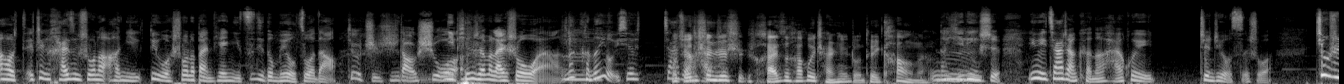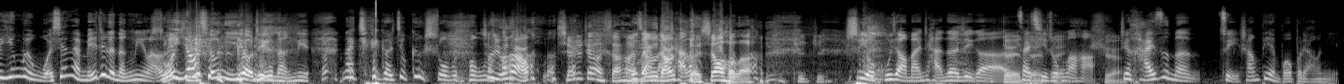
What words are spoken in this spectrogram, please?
哦，这个孩子说了啊，你对我说了半天，你自己都没有做到，就只知道说，你凭什么来说我啊？那可能有一些家长我觉得甚至是孩子还会产生一种对抗呢。那一定是、因为家长可能还会振振有词说。就是因为我现在没这个能力了，所以要求你有这个能力，那这个就更说不通了，就有点儿，其实这样想想 有点可笑了。这这，是有胡搅蛮缠的这个在其中了哈。对是这孩子们嘴上辩驳不了你，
